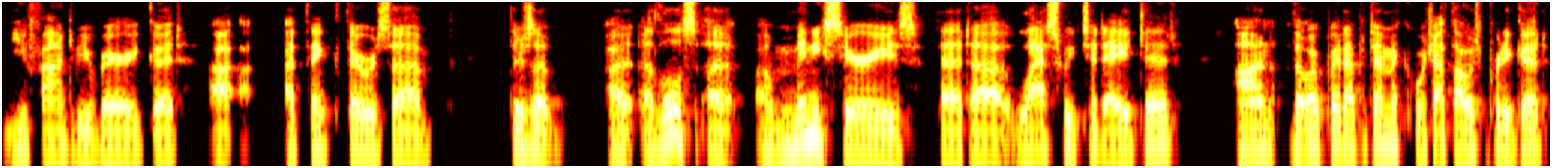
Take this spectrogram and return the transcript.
you found to be very good? Uh, I think there was a there's a a, a little a, a mini series that uh, Last Week Tonight did on the opioid epidemic, which I thought was pretty good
